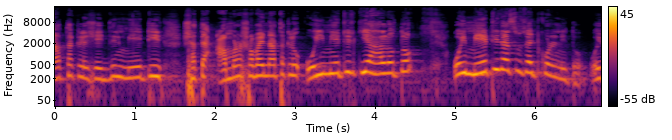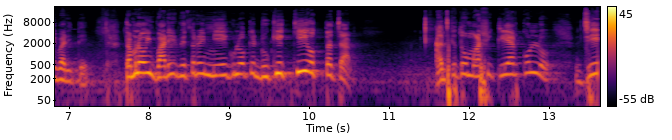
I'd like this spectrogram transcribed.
না থাকলে, সেই দিন মেয়েটির সাথে আমরা সবাই না থাকলে ওই মেয়েটির কী হাল হতো? ওই মেয়েটিরা সুসাইড করে নিত ওই বাড়িতে। তার মানে ওই বাড়ির ভেতরে ওই মেয়েগুলোকে ঢুকিয়ে কী অত্যাচার? আজকে তো মাসি ক্লিয়ার করল যে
